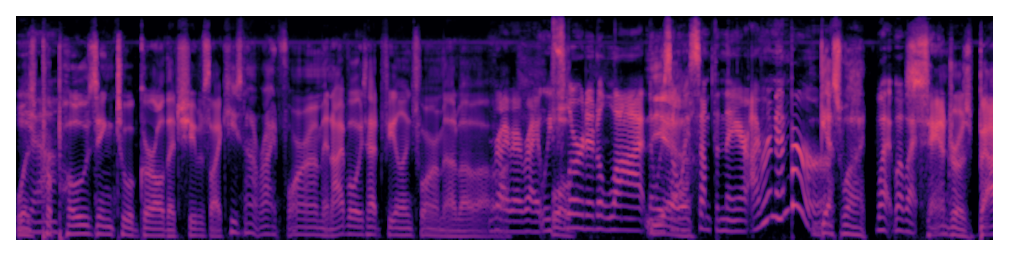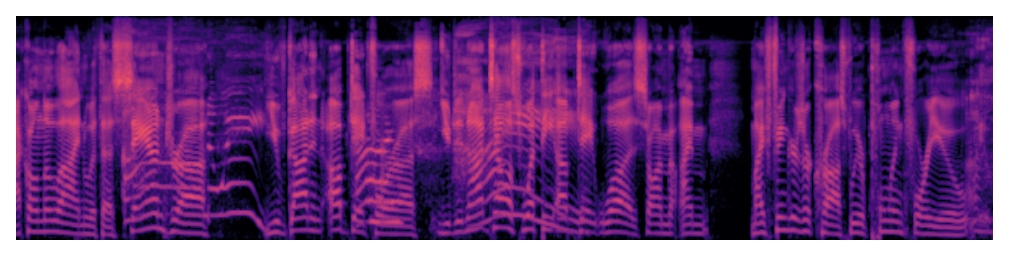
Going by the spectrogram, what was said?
was Yeah. proposing to a girl that she was like, he's not right for him, and I've always had feelings for him. Blah, blah, blah. Right, right, right. We Well, flirted a lot and there was always something there. I remember. Guess what? What, what, what? Sandra's back on the line with us. Sandra, oh, no way. you've got an update for us. You did not tell us what the update was, so I'm I'm my fingers are crossed. We were pulling for you.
